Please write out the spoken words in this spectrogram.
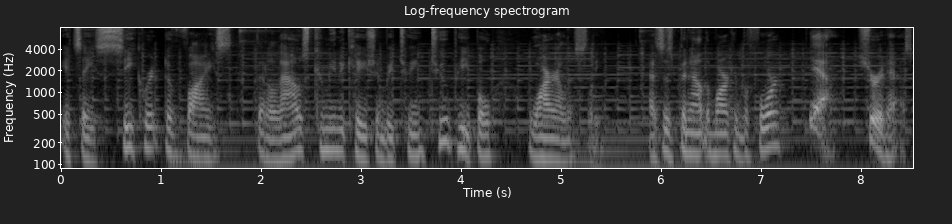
it's a secret device that allows communication between two people wirelessly. Has this been out in the market before? Yeah, sure it has.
